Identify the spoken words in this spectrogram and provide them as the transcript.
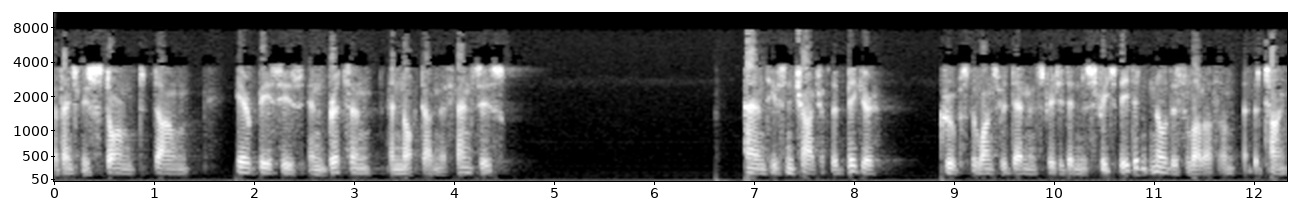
eventually stormed down air bases in Britain and knocked down the fences. And he was in charge of the bigger groups, the ones who demonstrated in the streets. They didn't know this, a lot of them, at the time.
